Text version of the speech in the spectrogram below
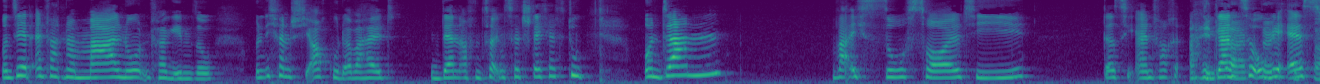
Und sie hat einfach normal Noten vergeben so. Und ich fand natürlich auch gut, aber halt dann auf dem Zeugnis halt schlechter als du. Und dann war ich so salty, dass ich einfach die Einen ganze Tag OGS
